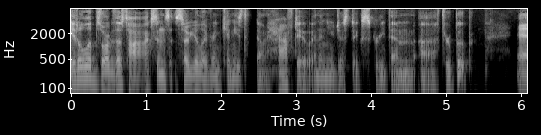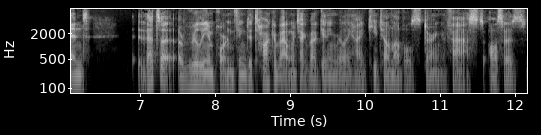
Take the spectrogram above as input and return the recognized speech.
it'll absorb those toxins so your liver and kidneys don't have to and then you just excrete them uh, through poop. And that's a, a, really important thing to talk about when we talk about getting really high ketone levels during a fast. Also is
